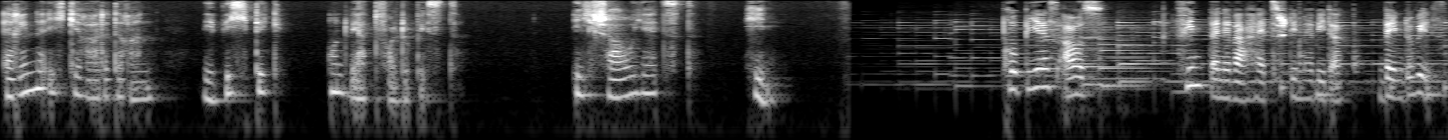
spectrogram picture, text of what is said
erinnere ich gerade daran, wie wichtig und wertvoll du bist. Ich schaue jetzt hin. Probier es aus. Find deine Wahrheitsstimme wieder, wenn du willst.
